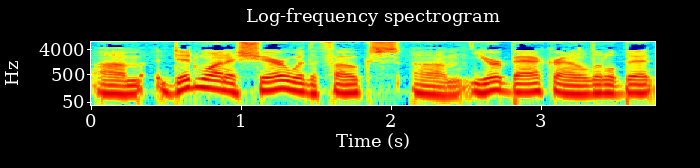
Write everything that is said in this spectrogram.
Um, did want to share with the folks um, your background a little bit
